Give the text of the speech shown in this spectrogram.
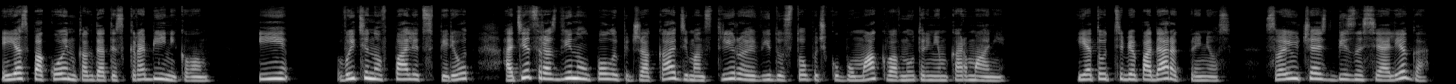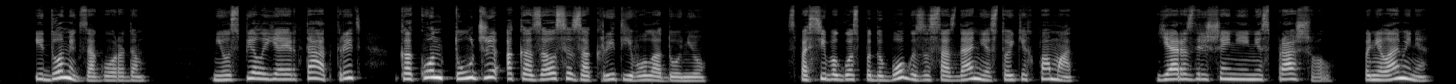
и я спокоен, когда ты с Коробейниковым. И, вытянув палец вперед, отец раздвинул полу пиджака, демонстрируя виду стопочку бумаг во внутреннем кармане. «Я тут тебе подарок принес свою часть в бизнесе Олега и домик за городом. Не успела я и рта открыть, как он тут же оказался закрыт его ладонью. Спасибо Господу Богу за создание стойких помад. Я разрешения не спрашивал, поняла меня?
